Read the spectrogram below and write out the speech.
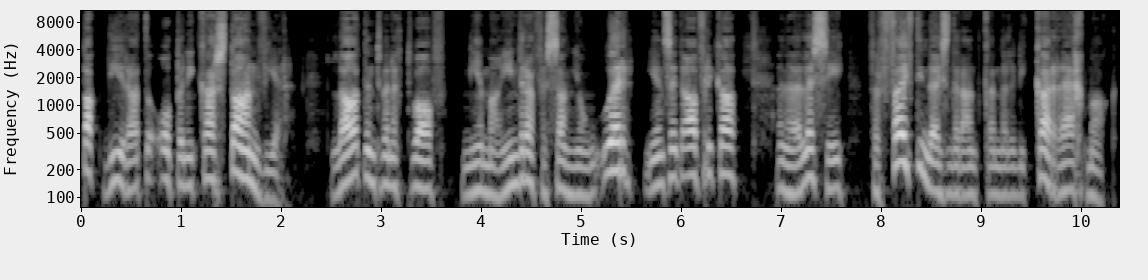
pak die ratte op en die kar staan weer. Laat in 2012 neem Mahindra vir Sangyong oor in Suid-Afrika en hulle sê vir R15000 kan hulle die kar regmaak.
